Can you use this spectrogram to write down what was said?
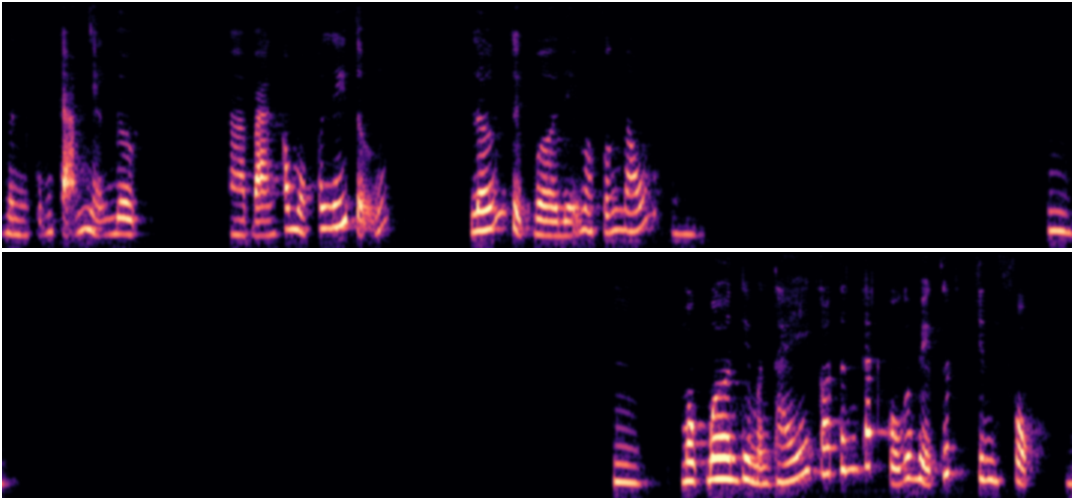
mình cũng cảm nhận được à, bạn có một cái lý tưởng lớn tuyệt vời để mà phấn đấu ừ. Ừ. Một bên thì mình thấy có tính cách của cái việc thích chinh phục. Ừ.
